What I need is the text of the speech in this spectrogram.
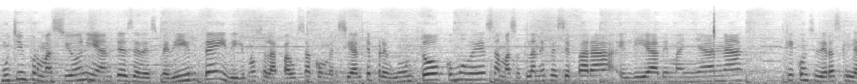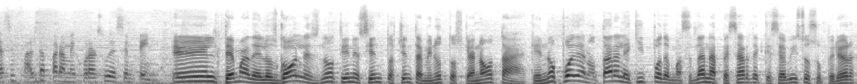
Mucha información y antes de despedirte y de irnos a la pausa comercial, te pregunto, ¿cómo ves a Mazatlán FC para el día de mañana? ¿Qué consideras que le hace falta para mejorar su desempeño? El tema de los goles, ¿no? Tiene 180 minutos que anota, que no puede anotar al equipo de Mazatlán a pesar de que se ha visto superior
